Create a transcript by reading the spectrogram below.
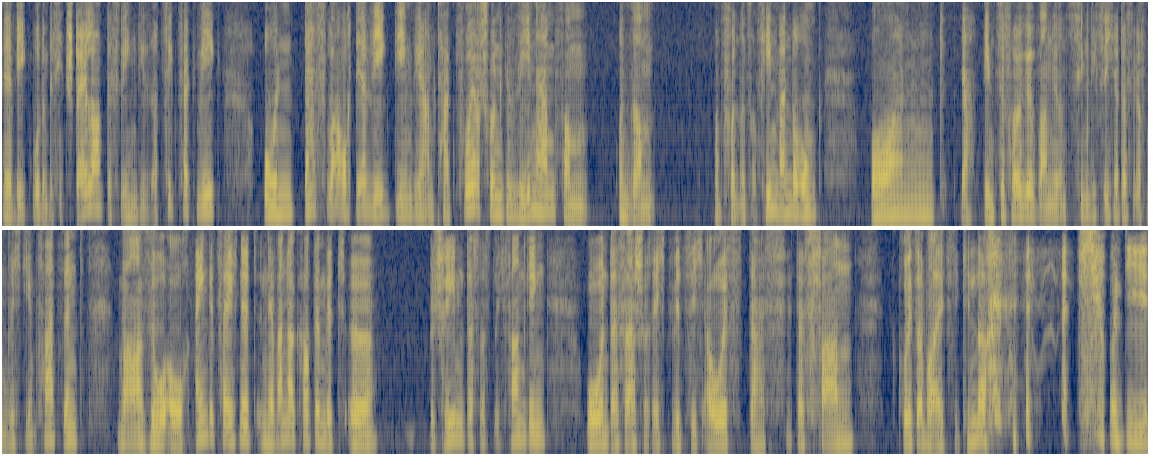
Der Weg wurde ein bisschen steiler, deswegen dieser Zickzackweg. Und das war auch der Weg, den wir am Tag vorher schon gesehen haben vom unserem, von unserer Feenwanderung. Und ja, demzufolge waren wir uns ziemlich sicher, dass wir auf dem richtigen Pfad sind. War so auch eingezeichnet in der Wanderkarte mit äh, beschrieben, dass das durch Fahren ging. Und das sah schon recht witzig aus, dass das Fahren größer war als die Kinder. und die,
